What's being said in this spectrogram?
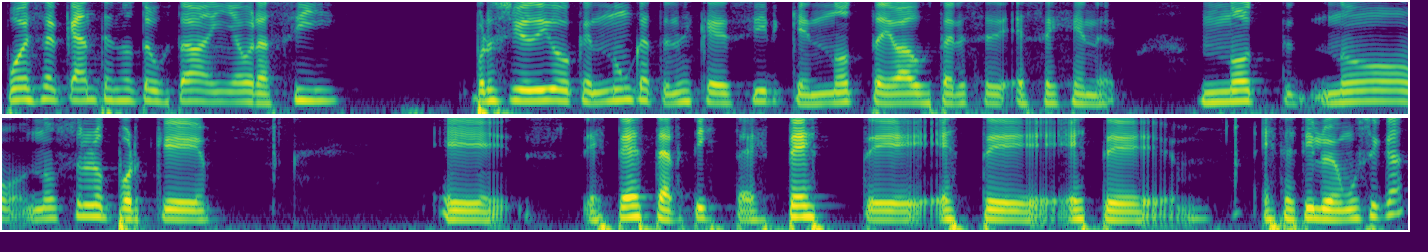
Puede ser que antes no te gustaban y ahora sí. Por eso yo digo que nunca tenés que decir que no te va a gustar ese, ese género. No, no, no solo porque eh, esté este artista, esté este, este, este, este estilo de música,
